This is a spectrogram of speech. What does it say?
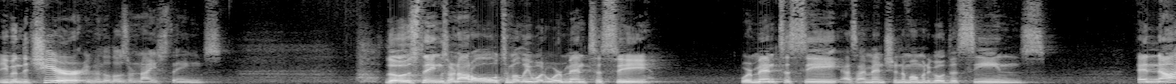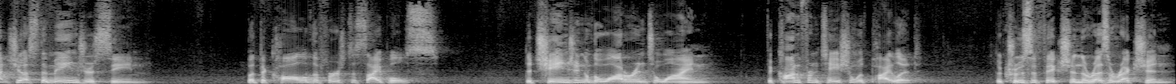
even the cheer, even though those are nice things. Those things are not ultimately what we're meant to see. We're meant to see, as I mentioned a moment ago, the scenes. And not just the manger scene, but the call of the first disciples, the changing of the water into wine, the confrontation with Pilate, the crucifixion, the resurrection.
